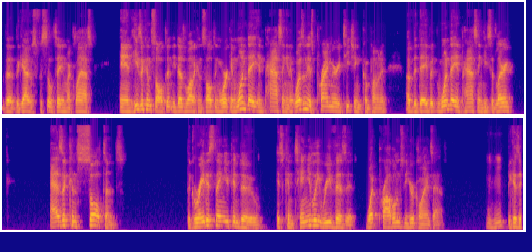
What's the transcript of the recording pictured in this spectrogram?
the the guy that was facilitating my class, and he's a consultant. He does a lot of consulting work. And one day in passing, and it wasn't his primary teaching component of the day, but one day in passing, he said, Larry, as a consultant, the greatest thing you can do is continually revisit what problems do your clients have. Mm-hmm. Because if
